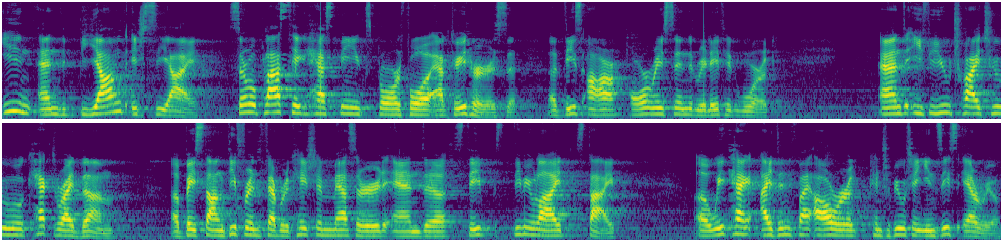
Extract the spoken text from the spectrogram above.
in and beyond HCI, thermoplastic has been explored for actuators. Uh, these are all recent related work. And if you try to characterize them uh, based on different fabrication method and uh, st stimuli type, uh, we can identify our contribution in this area,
